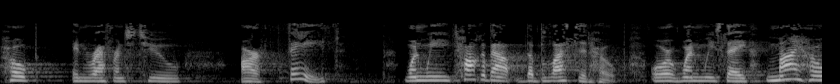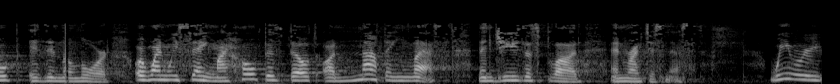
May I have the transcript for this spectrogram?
hope in reference to our faith, when we talk about the blessed hope, or when we say, my hope is in the Lord, or when we sing, my hope is built on nothing less than Jesus' blood and righteousness, we, re-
